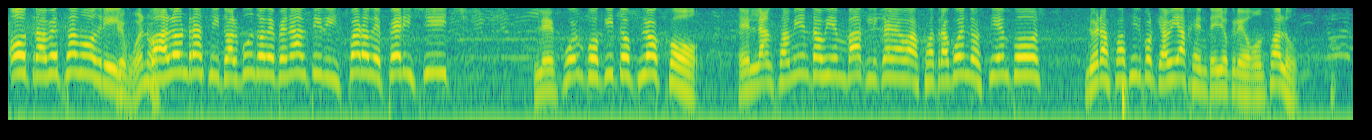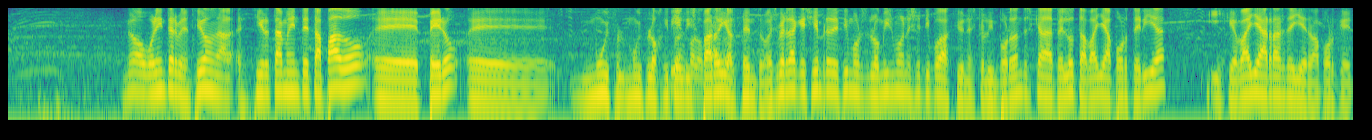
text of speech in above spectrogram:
otra vez a Modric. Balón rasito al punto de penalti. Disparo de Perisic. Le fue un poquito flojo. El lanzamiento bien Buckley cae abajo. Atrapó en dos tiempos. No era fácil porque había gente, yo creo, Gonzalo. No, buena intervención, ciertamente tapado, eh, pero eh, muy, muy flojito el disparo y al centro. Es verdad que siempre decimos lo mismo en ese tipo de acciones, que lo importante es que la pelota vaya a portería y que vaya a ras de hierba, porque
